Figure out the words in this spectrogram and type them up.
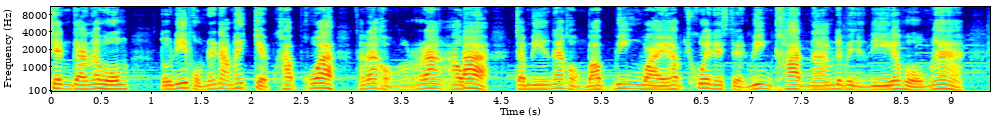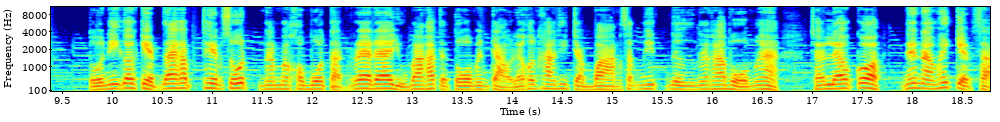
เช่นกันครับผม ตัวนี้ผมแนะนำให้เก็บครับ เพราะว่าทางด้านของร่างเอาว่าจะมีทางด้านของบัฟวิ่งไวครับ ช่วยในสเตตวิ่งธาตุน้ำได้เป็นอย่างดีครับผมอ่าตัวนี้ก็เก็บได้ครับเทพซุดนำมาคอมโบตัดแร่ได้อยู่บ้างครับ แต่ตัวมันเก่าแล้วค่อนข้างที่จะบางสักนิดนึงนะครับผมอ่าฉันแล้วก็แนะนำให้เก็บสะ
